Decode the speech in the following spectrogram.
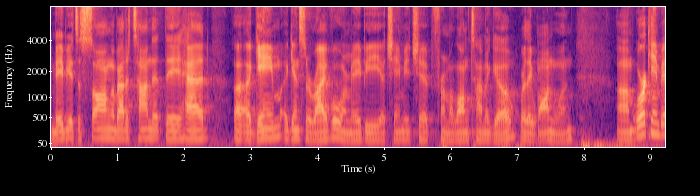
Maybe it's a song about a time that they had a, a game against a rival, or maybe a championship from a long time ago where they won one. Um, or, it can be,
